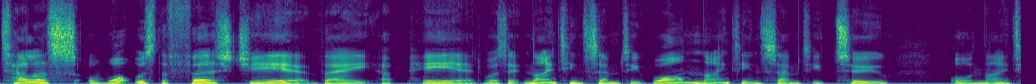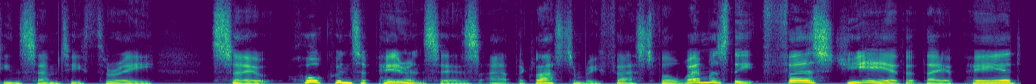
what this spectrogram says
Tell us what was the first year they appeared? Was it 1971, 1972, or 1973? So, Hawkwind's appearances at the Glastonbury Festival, when was the first year that they appeared?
